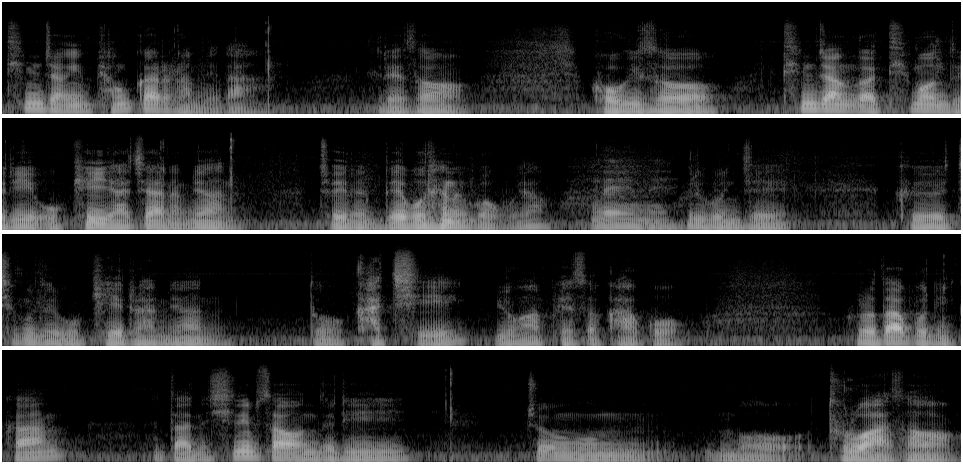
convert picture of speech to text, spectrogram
팀장이 평가를 합니다. 그래서 거기서 팀장과 팀원들이 오케이 하지 않으면 저희는 내보내는 거고요. 네네. 그리고 이제 그 친구들이 오케이를 하면 또 같이 융합해서 가고 그러다 보니까 일단 신입 사원들이 좀 뭐 들어와서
